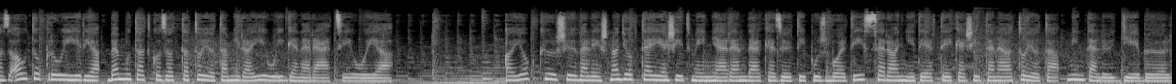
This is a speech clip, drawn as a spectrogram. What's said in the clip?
Az Autopro írja, bemutatkozott a Toyota Mirai új generációja. A jobb külsővel és nagyobb teljesítménnyel rendelkező típusból tízszer annyit értékesítene a Toyota, mint elődjéből.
